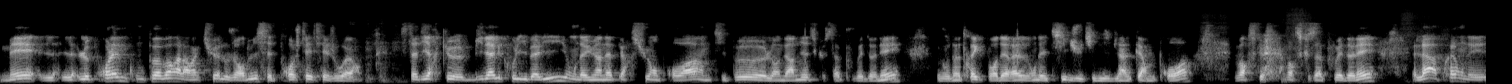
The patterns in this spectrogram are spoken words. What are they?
mais le problème qu'on peut avoir à l'heure actuelle aujourd'hui, c'est de projeter ses joueurs. C'est-à-dire que Bilal Koulibaly, on a eu un aperçu en Pro A un petit peu l'an dernier de ce que ça pouvait donner. Vous noterez que pour des raisons d'éthique, j'utilise bien le terme Pro voir ce que voir ce que ça pouvait donner. Là, après, on est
